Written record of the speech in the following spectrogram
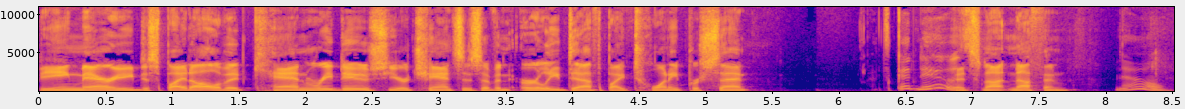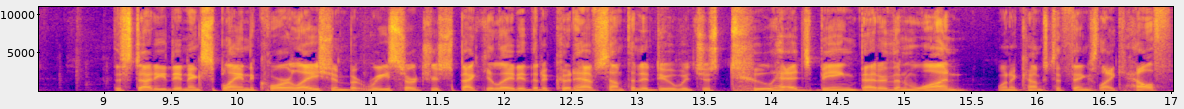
being married, despite all of it, can reduce your chances of an early death by 20%. That's good news. It's not nothing. no. The study didn't explain the correlation, but researchers speculated that it could have something to do with just two heads being better than one when it comes to things like health,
